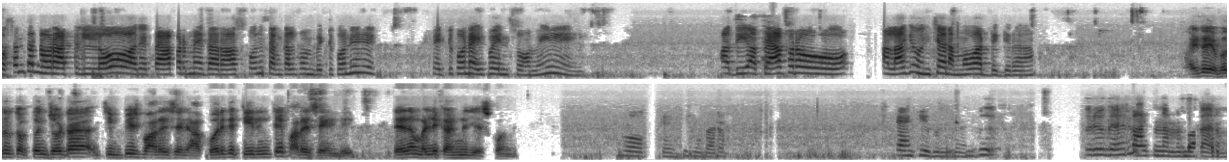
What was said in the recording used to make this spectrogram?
వసంత నవరాత్రిలో అదే పేపర్ మీద రాసుకొని సంకల్పం పెట్టుకొని పెట్టుకొని అయిపోయింది స్వామి. అది ఆ పేపర్ అలాగే ఉంచాను అమ్మవారి దగ్గర. అయితే ఎవరు తొక్కని చోట చింపేసి పారేసేయండి. ఆ కోరిక తీరింటే పారేసేయండి. లేదా మళ్ళీ కంటిన్యూ చేసుకోండి. ఓకే గురువు గారు థ్యాంక్ యూ గురువు గారు గురుగారు నమస్కారం.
